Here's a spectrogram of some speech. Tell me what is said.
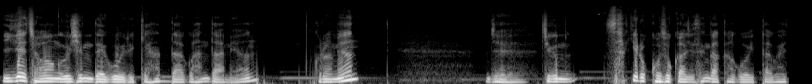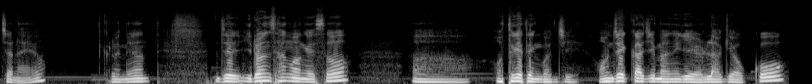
이게 정 의심되고 이렇게 한다고 한다면 그러면 이제 지금 사기로 고소까지 생각하고 있다고 했잖아요. 그러면 이제 이런 상황에서 어, 어떻게 된 건지 언제까지 만약에 연락이 없고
